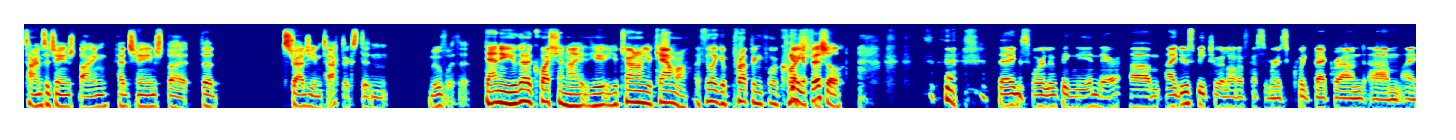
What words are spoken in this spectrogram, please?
times had changed, buying had changed, but the strategy and tactics didn't move with it. Danny, you got a question. I you you turn on your camera. I feel like you're prepping for a question. Getting official. Thanks for looping me in there. Um, I do speak to a lot of customers. Quick background: um, I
